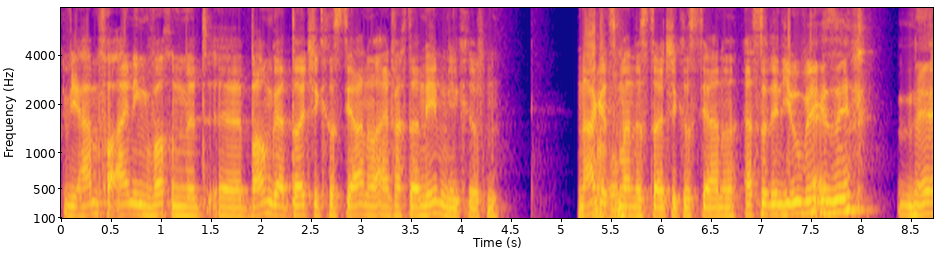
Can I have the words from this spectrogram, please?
wir haben vor einigen Wochen mit äh, Baumgart Deutsche Cristiano einfach daneben gegriffen. Nagelsmann Warum? ist Deutsche Cristiano. Hast du den Jubel gesehen? Nee.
